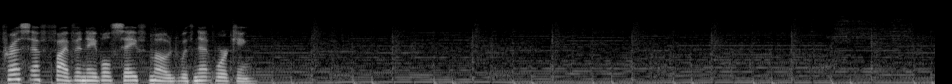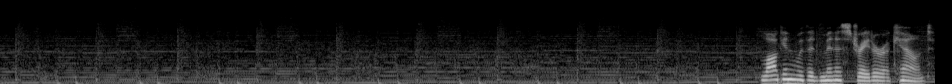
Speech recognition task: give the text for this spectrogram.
Press F5 Enable Safe Mode with Networking. Login with administrator account.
